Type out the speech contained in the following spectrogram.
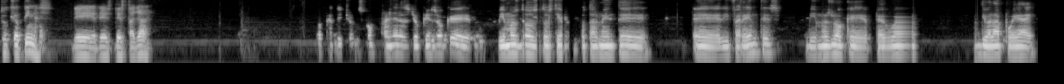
¿tú qué opinas de, de, esta llave? Lo que han dicho mis compañeros, yo pienso que vimos dos, dos tiempos totalmente eh, diferentes. Vimos lo que Pep Guardiola puede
